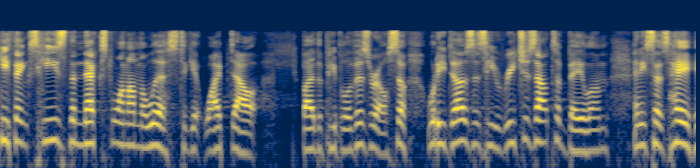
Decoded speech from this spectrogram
he thinks he's the next one on the list to get wiped out by the people of Israel. So what he does is he reaches out to Balaam and he says, Hey,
